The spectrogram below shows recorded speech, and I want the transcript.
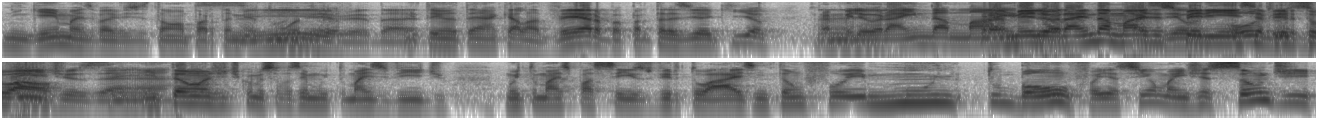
Ninguém mais vai visitar um apartamento Sim, modelo. É verdade. Então eu tenho aquela verba para trazer aqui, para melhorar ainda mais. Para melhorar ainda mais a experiência virtual. Vídeos, é. Então a gente começou a fazer muito mais vídeo, muito mais passeios virtuais. Então foi muito bom. Foi assim uma injeção de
